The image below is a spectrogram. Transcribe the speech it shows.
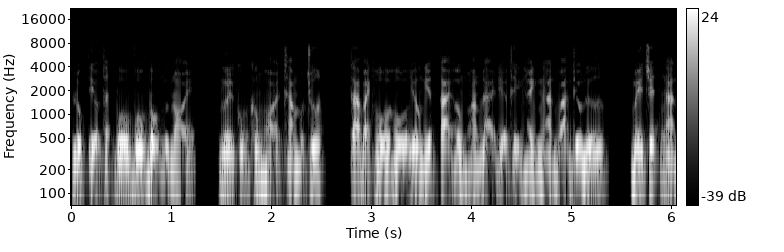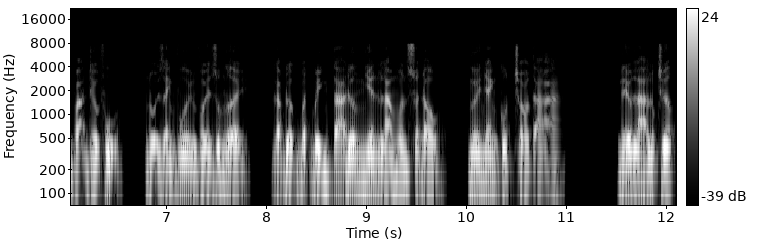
Lục tiểu thất vô vô bộ ngực nói ngươi cũng không hỏi thăm một chút ta bạch hồ hồ yêu nghiệt tại hồng hoang đại địa thịnh hành ngàn vạn thiếu nữ mê chết ngàn vạn thiếu phụ nổi danh vui với giúp người gặp được bất bình ta đương nhiên là muốn xuất đầu ngươi nhanh cút cho ta a. Nếu là lúc trước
